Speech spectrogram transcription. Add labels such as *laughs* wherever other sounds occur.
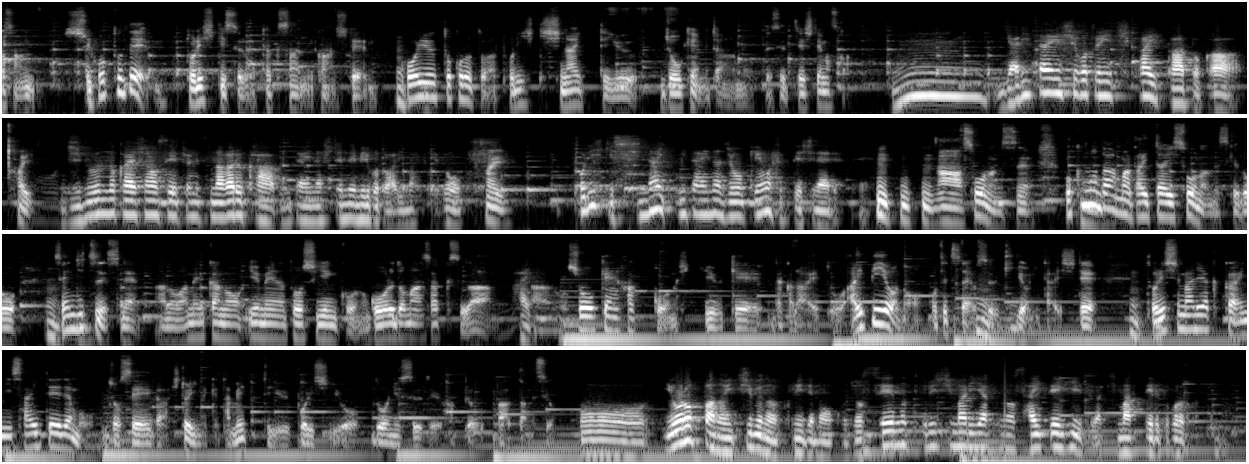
岡さん仕事で取引するお客さんに関して、うん。こういうところとは取引しないっていう条件みたいなのって設定していますか？うーん、やりたい仕事に近いかとか、はい。自分の会社の成長につながるかみたいな視点で見ることはありますけど、はい。取引しないみたいな条件は設定しないですね。うんうんうん、ああそうなんですね。僕もだ、まあ、大体そうなんですけど、うん。先日ですねあのアメリカの有名な投資銀行のゴールドマン・サックスがはい。あの証券発行の引き受けだから、えっと、IPO のお手伝いをする企業に対して、うん取締役会に最低でも女性が1人いなきゃダメっていうポリシーを導入するという発表があったんですよ。おーヨーロッパの一部の国でも女性の取締役の最低比率が決まっているところとか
